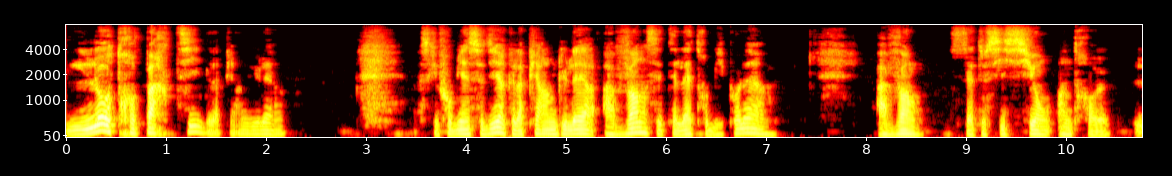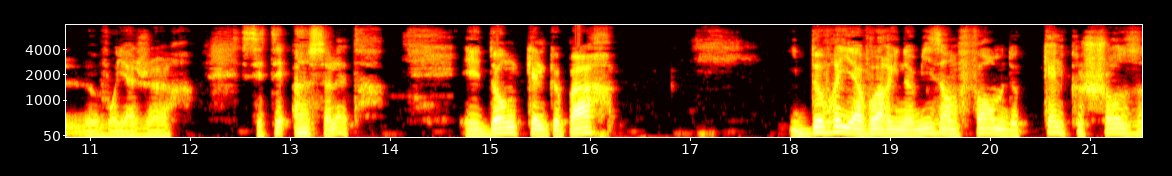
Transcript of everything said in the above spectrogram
l'autre partie de la pierre angulaire, parce qu'il faut bien se dire que la pierre angulaire avant c'était l'être bipolaire, avant cette scission entre le voyageur, c'était un seul être. Et donc, quelque part, il devrait y avoir une mise en forme de quelque chose.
